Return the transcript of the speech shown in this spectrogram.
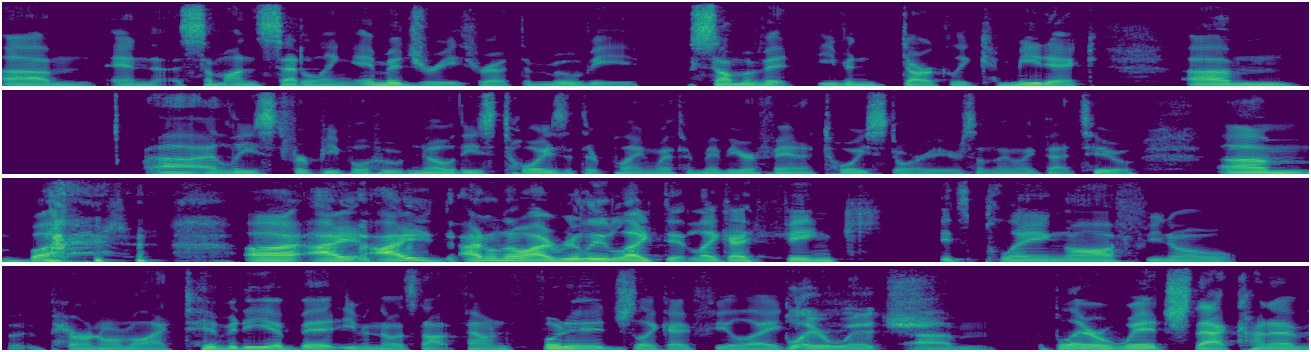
um, and some unsettling imagery throughout the movie, some of it even darkly comedic. Um, uh, at least for people who know these toys that they're playing with, or maybe you're a fan of Toy Story or something like that too. Um, but uh, I, I, I don't know. I really liked it. Like I think it's playing off, you know, paranormal activity a bit, even though it's not found footage. Like I feel like Blair Witch. um, Blair Witch, that kind of,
